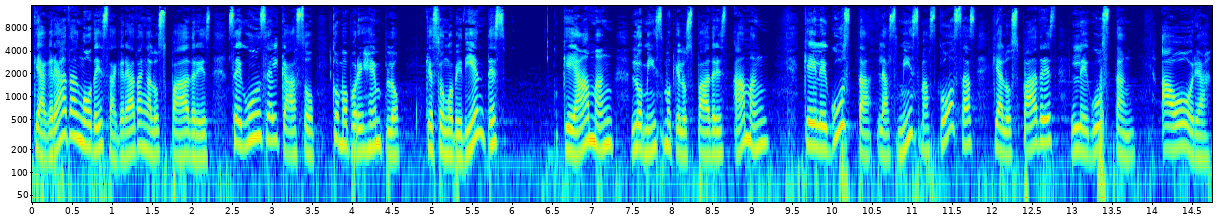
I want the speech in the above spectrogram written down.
que agradan o desagradan a los padres, según sea el caso, como por ejemplo, que son obedientes, que aman lo mismo que los padres aman, que le gusta las mismas cosas que a los padres le gustan. Ahora,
